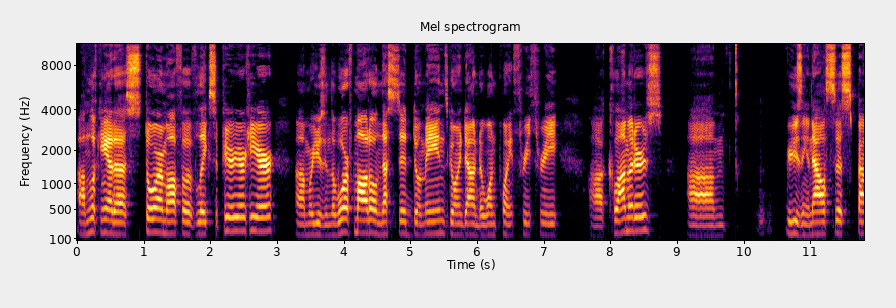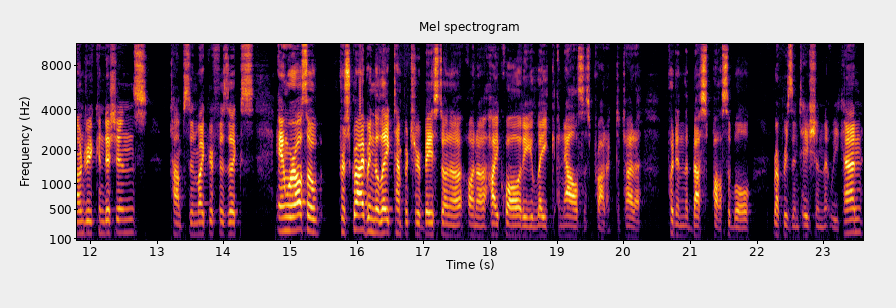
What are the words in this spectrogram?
I'm looking at a storm off of Lake Superior here. Um, we're using the WRF model, nested domains going down to 1.33 uh, kilometers. Um, we're using analysis boundary conditions, Thompson microphysics, and we're also prescribing the lake temperature based on a, on a high quality lake analysis product to try to put in the best possible representation that we can.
